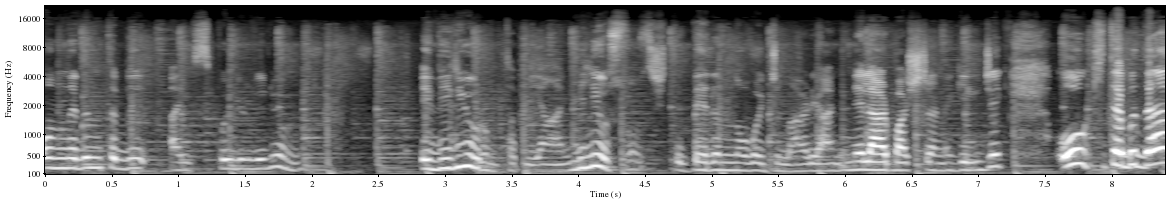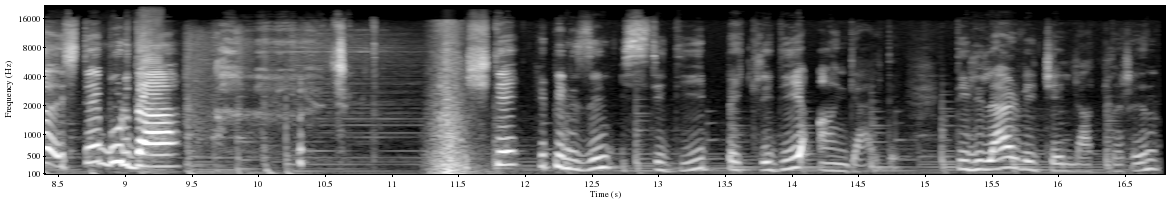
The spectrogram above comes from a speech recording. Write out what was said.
onların tabii... Ay spoiler veriyor muyum? E veriyorum tabii yani. Biliyorsunuz işte Darren Nova'cılar yani neler başlarına gelecek. O kitabı da işte burada. İşte hepinizin istediği, beklediği an geldi. Deliler ve cellatların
